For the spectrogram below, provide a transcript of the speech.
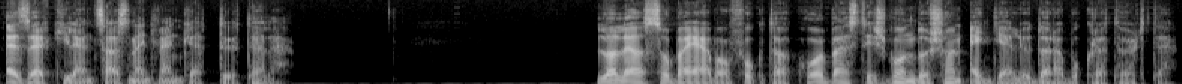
1942 tele. Lale a szobájában fogta a kolbászt, és gondosan egyenlő darabokra törte.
